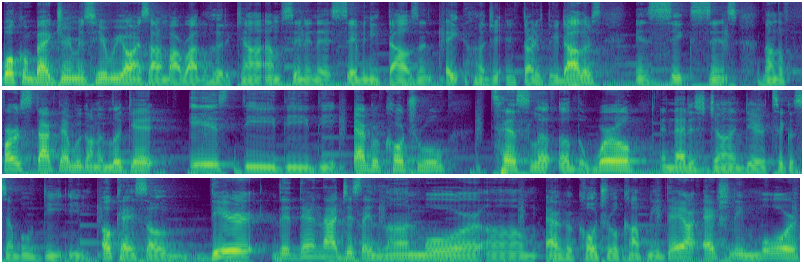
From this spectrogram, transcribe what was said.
Welcome back, Dreamers. Here we are inside of my Robinhood account. I'm sitting at $70,833.06. Now, the first stock that we're gonna look at is the, the, the agricultural Tesla of the world, and that is John Deere, ticker symbol DE. Okay, so Deere, they're not just a lawnmower um, agricultural company. They are actually more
